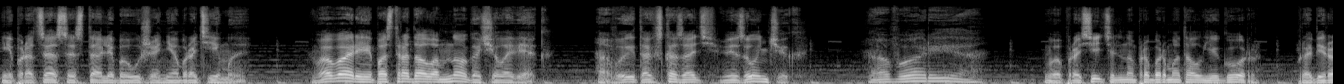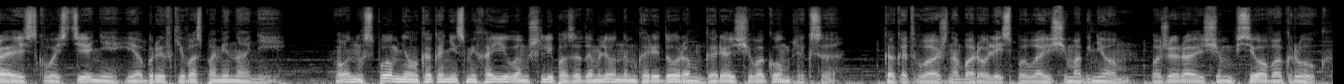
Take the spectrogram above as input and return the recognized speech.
и процессы стали бы уже необратимы. В аварии пострадало много человек, а вы, так сказать, везунчик. «Авария?» – вопросительно пробормотал Егор, пробираясь сквозь тени и обрывки воспоминаний. Он вспомнил, как они с Михаилом шли по задымленным коридорам горящего комплекса, как отважно боролись с пылающим огнем, пожирающим все вокруг.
